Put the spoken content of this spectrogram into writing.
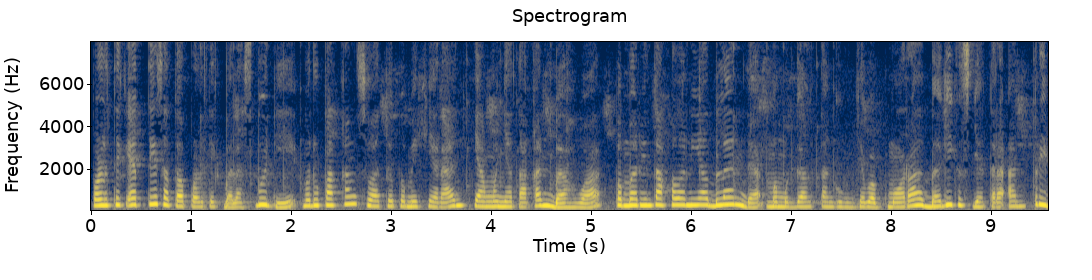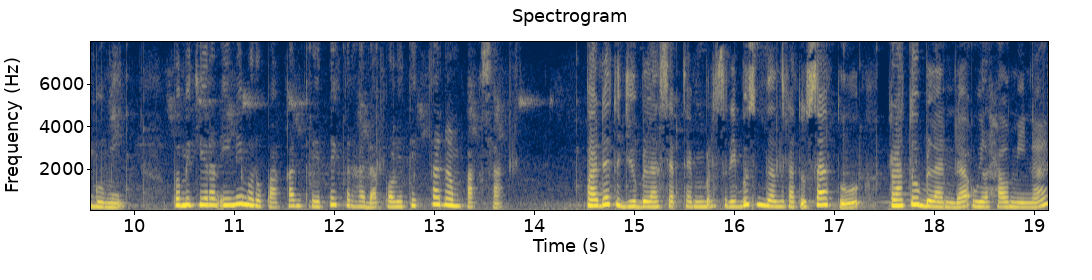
Politik etis atau politik balas budi merupakan suatu pemikiran yang menyatakan bahwa pemerintah kolonial Belanda memegang tanggung jawab moral bagi kesejahteraan pribumi. Pemikiran ini merupakan kritik terhadap politik tanam paksa. Pada 17 September 1901, Ratu Belanda Wilhelmina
